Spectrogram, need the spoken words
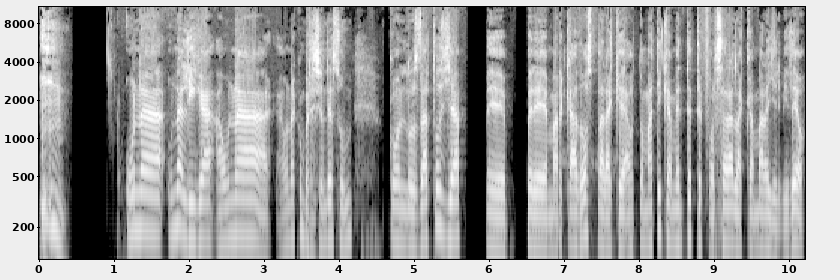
una una liga a una a una conversación de Zoom con los datos ya eh, premarcados para que automáticamente te forzara la cámara y el video.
